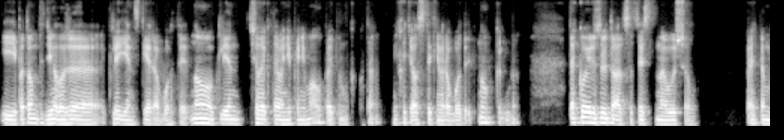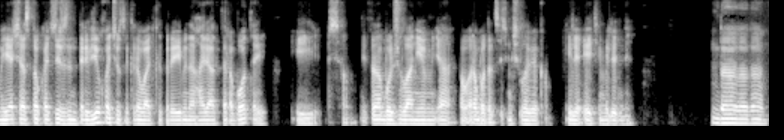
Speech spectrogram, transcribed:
и потом ты делал уже клиентские работы. Но клиент, человек этого не понимал, поэтому как-то не хотел с таким работать. Ну, как бы такой результат, соответственно, вышел. Поэтому я сейчас только через интервью хочу закрывать, которые именно горят работой, и все. И тогда будет желание у меня работать с этим человеком или этими людьми. Да, да, да.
